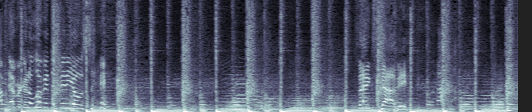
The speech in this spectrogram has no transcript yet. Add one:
I'm never gonna look at the videos. Thanks, Tabby.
